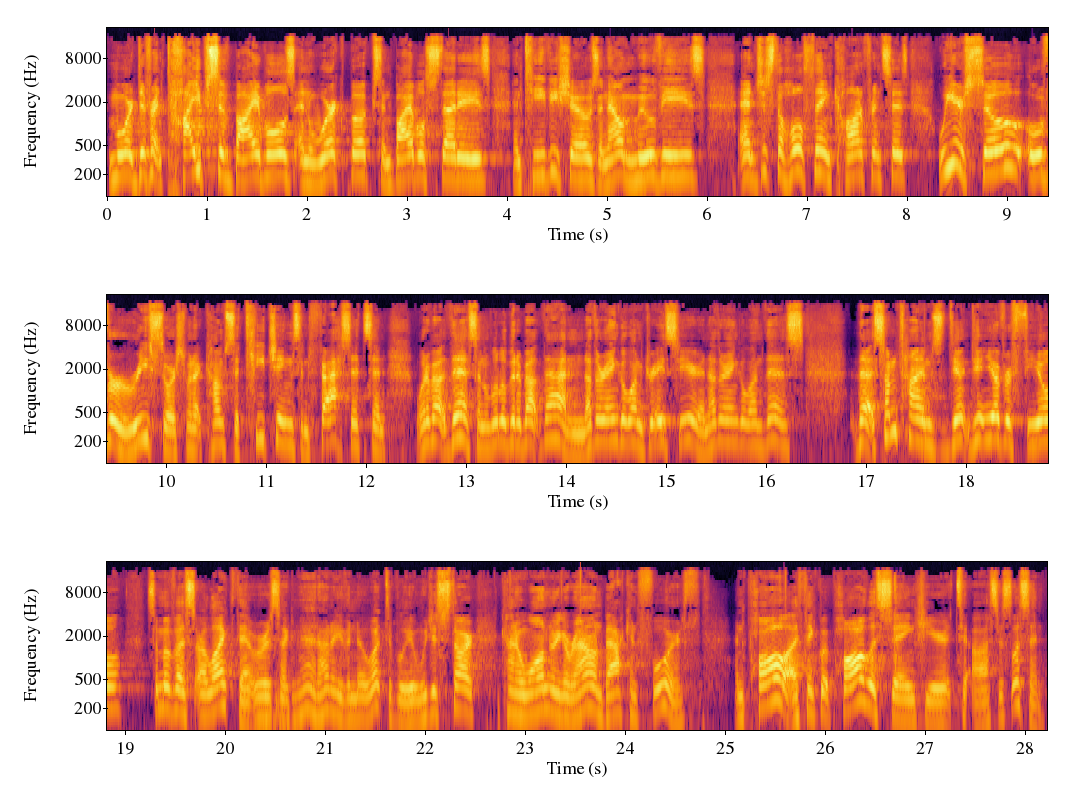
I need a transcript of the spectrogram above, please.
more different types of Bibles and workbooks and Bible studies and TV shows and now movies and just the whole thing, conferences. We are so over resourced when it comes to teachings and facets and what about this and a little bit about that and another angle on grace here, another angle on this. That sometimes, didn't, didn't you ever feel, some of us are like that, where it's like, man, I don't even know what to believe. And we just start kind of wandering around back and forth. And Paul, I think what Paul is saying here to us is listen,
